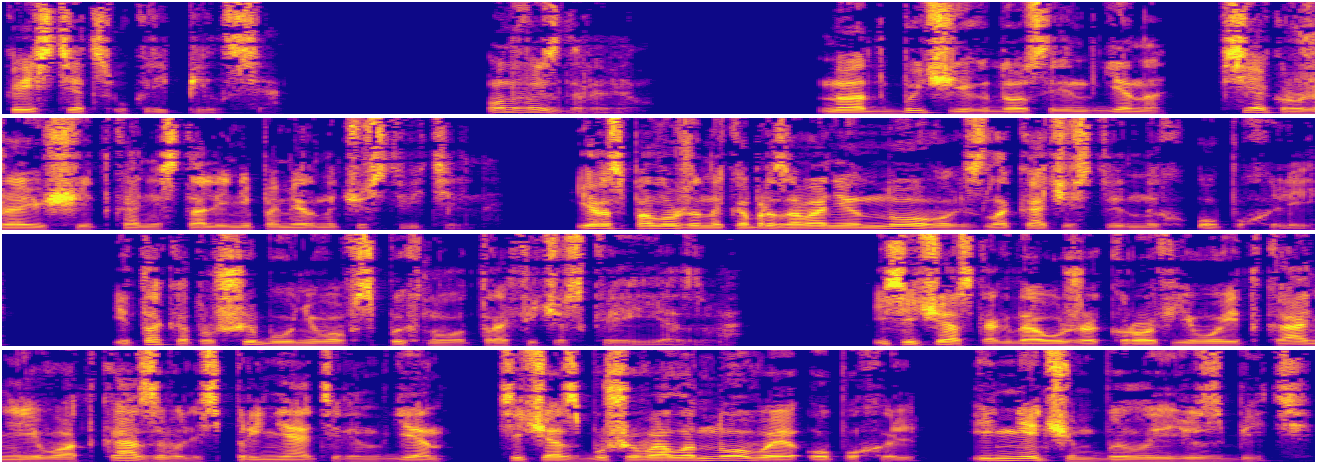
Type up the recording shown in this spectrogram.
Крестец укрепился. Он выздоровел но от бычьих доз рентгена все окружающие ткани стали непомерно чувствительны и расположены к образованию новых злокачественных опухолей, и так от ушиба у него вспыхнула трофическая язва. И сейчас, когда уже кровь его и ткани его отказывались принять рентген, сейчас бушевала новая опухоль, и нечем было ее сбить,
